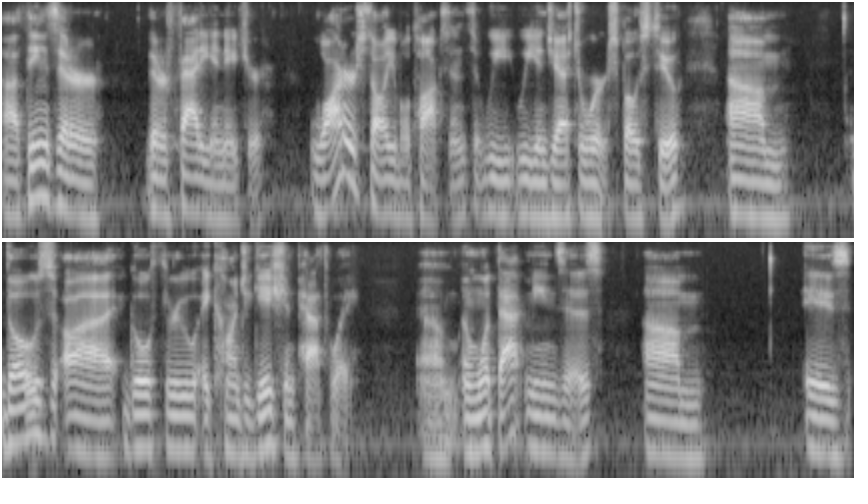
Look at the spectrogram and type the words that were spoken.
Uh, things that are that are fatty in nature. Water soluble toxins that we, we ingest or we're exposed to, um, those uh, go through a conjugation pathway. Um, and what that means is, um, is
